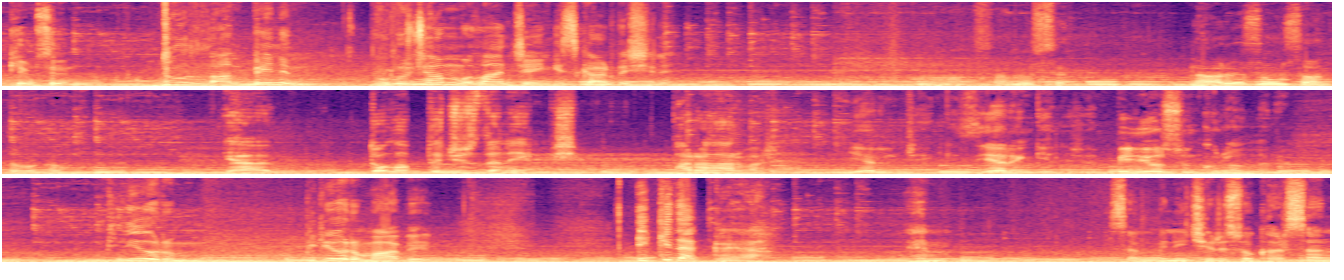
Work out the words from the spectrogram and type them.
Orada kimsin? Dur lan benim. Vuracağım mı lan Cengiz kardeşini? Sen misin? Ne arıyorsun bu saatte bakalım? Ya dolapta cüzdanı ekmişim. Paralar var. Yarın Cengiz, yarın geleceğim. Biliyorsun kuralları. Biliyorum, biliyorum abi. İki dakika ya. Hem sen beni içeri sokarsan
